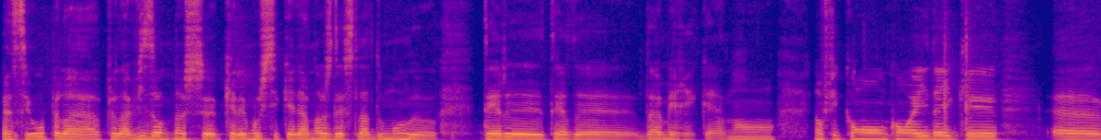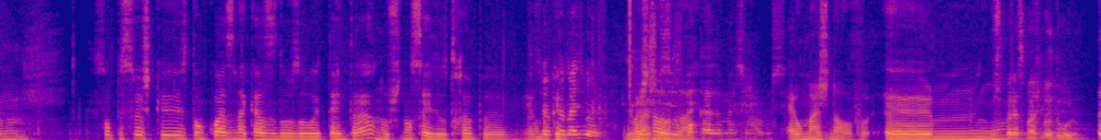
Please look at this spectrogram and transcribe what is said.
penso eu, pela, pela visão que nós queremos, se calhar, nós desse lado do mundo, ter, ter da, da América. Não, não fico com, com a ideia que eh, são pessoas que estão quase na casa dos 80 anos. Não sei, do Trump é um Trump é bocadinho mais novo. É mais mais novo. novo. Não é? mais. É o mais novo. Eh, Mas parece mais maduro.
